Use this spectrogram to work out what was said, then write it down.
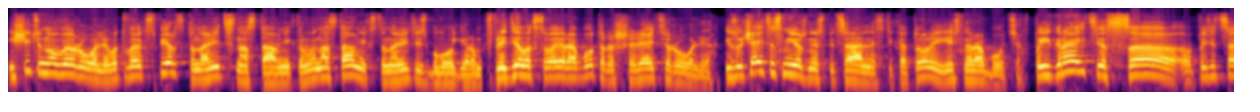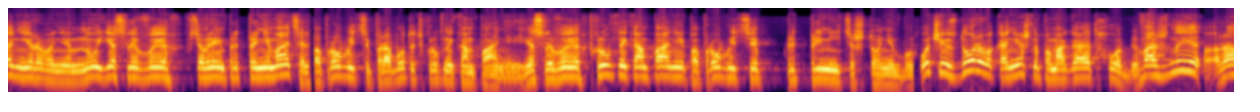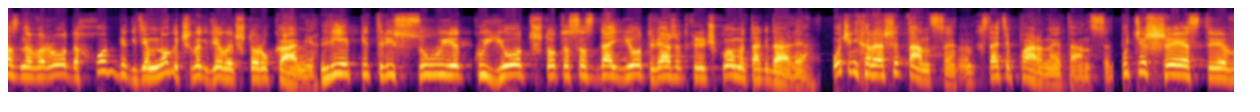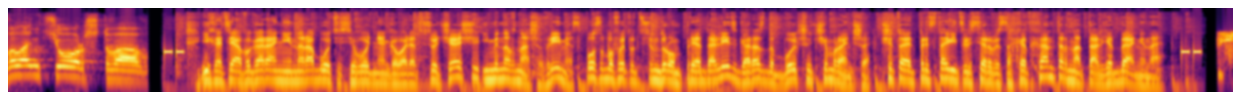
Ищите новые роли. Вот вы эксперт, становитесь наставником. Вы наставник, становитесь блогером. В пределах своей работы расширяйте роли. Изучайте смежные специальности, которые есть на работе. Поиграйте с э, позиционированием. Ну, если вы все время предприниматель, попробуйте поработать в крупной компании. Если вы в крупной компании, попробуйте предпримите что-нибудь. Очень здорово, конечно, помогает хобби. Важны разного рода хобби, где много человек делает что руками. Лепит, рисует, кует, что-то создает, вяжет крючком и так далее. Очень хороши танцы. Кстати, парные танцы. Путешествия, волонтерство. И хотя о выгорании на работе сегодня говорят все чаще, именно в наше время способов этот синдром преодолеть гораздо больше, чем раньше, считает представитель сервиса Headhunter Наталья Данина.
